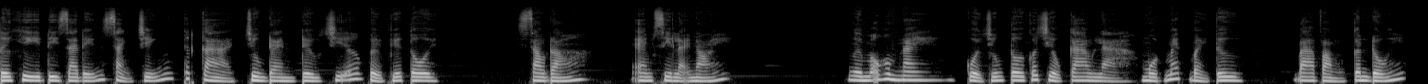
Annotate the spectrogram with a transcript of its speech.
Tới khi đi ra đến sảnh chính, tất cả chùm đèn đều chĩa về phía tôi. Sau đó, MC lại nói Người mẫu hôm nay của chúng tôi có chiều cao là 1m74, ba vòng cân đối,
